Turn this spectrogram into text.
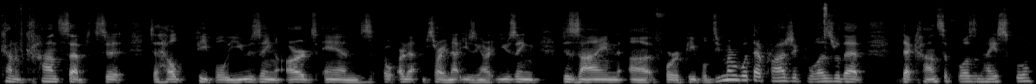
kind of concept to to help people using art and or not, sorry not using art using design uh, for people. Do you remember what that project was or that that concept was in high school?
